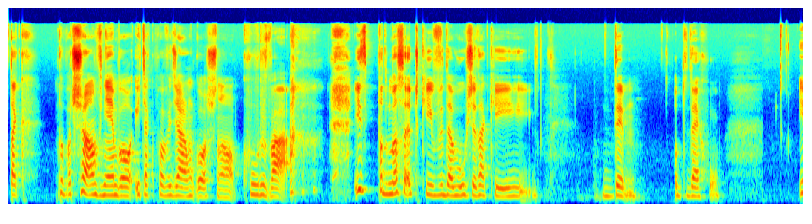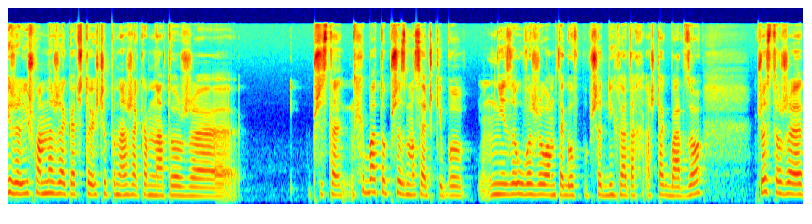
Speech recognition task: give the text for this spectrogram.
tak popatrzyłam w niebo i tak powiedziałam głośno, kurwa. I pod maseczki wydobył się taki dym oddechu. Jeżeli już mam narzekać, to jeszcze ponarzekam na to, że chyba to przez maseczki, bo nie zauważyłam tego w poprzednich latach aż tak bardzo. Przez to, że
